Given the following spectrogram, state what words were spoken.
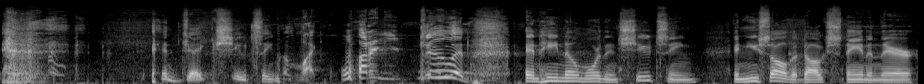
and Jake shoots him. I'm like, what are you doing? And he no more than shoots him. And you saw the dog standing there,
